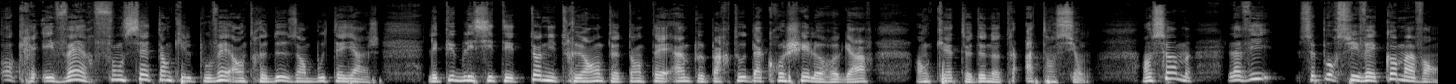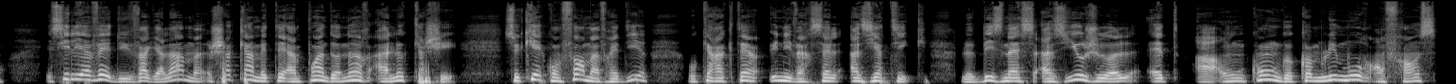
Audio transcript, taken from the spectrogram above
ocre et vert fonçaient tant qu'ils pouvaient entre deux embouteillages. Les publicités tonitruantes tentaient un peu partout d'accrocher le regard en quête de notre attention. En somme, la vie se poursuivait comme avant, s'il y avait du vague à l'âme, chacun mettait un point d'honneur à le cacher, ce qui est conforme, à vrai dire, au caractère universel asiatique. Le business as usual est à Hong Kong comme l'humour en France,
